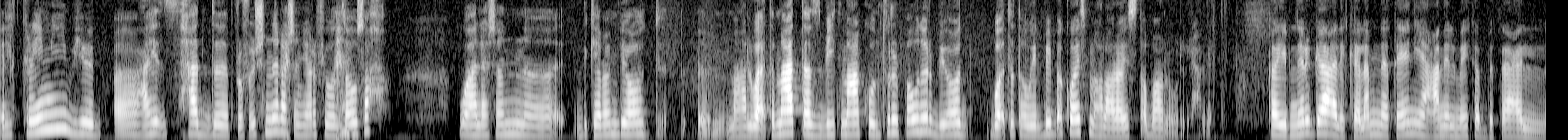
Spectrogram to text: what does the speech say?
الكريمي بيبقى عايز حد professional عشان يعرف يوزعه صح وعلشان كمان بيقعد مع الوقت مع التثبيت مع contour ال powder بيقعد وقت طويل بيبقى كويس مع العرايس طبعا والحاجات دي. طيب نرجع لكلامنا تاني عن الميك اب بتاع ال-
